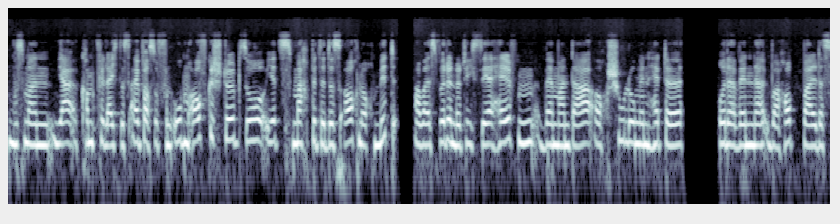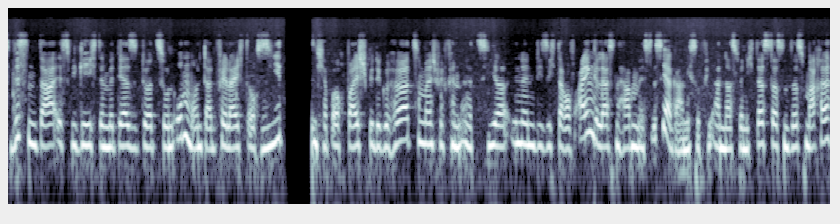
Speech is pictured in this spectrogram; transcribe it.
muss man, ja, kommt vielleicht das einfach so von oben aufgestülpt, so, jetzt mach bitte das auch noch mit. Aber es würde natürlich sehr helfen, wenn man da auch Schulungen hätte oder wenn da überhaupt mal das Wissen da ist, wie gehe ich denn mit der Situation um und dann vielleicht auch sieht, ich habe auch Beispiele gehört, zum Beispiel von ErzieherInnen, die sich darauf eingelassen haben, es ist ja gar nicht so viel anders. Wenn ich das, das und das mache,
